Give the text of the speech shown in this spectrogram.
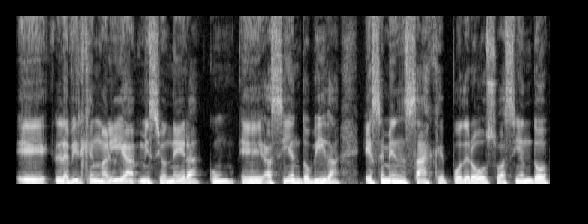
eh, la Virgen María, misionera, eh, haciendo vida ese mensaje poderoso, haciendo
